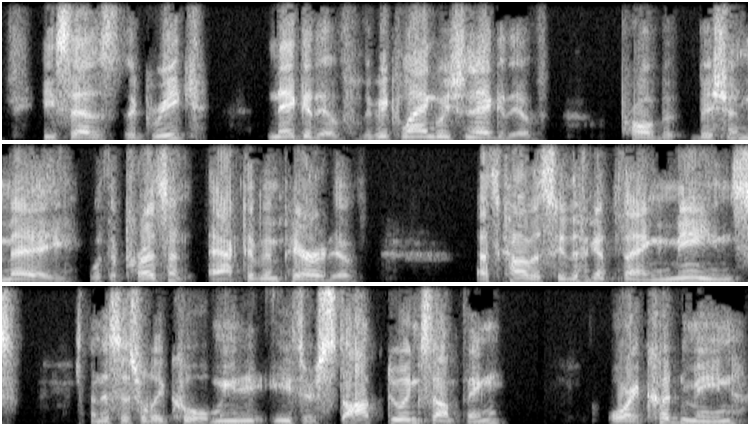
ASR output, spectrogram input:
he says the Greek negative, the Greek language negative, prohibition may, with the present active imperative, that's kind of a significant thing, means, and this is really cool, mean either stop doing something, or it could mean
